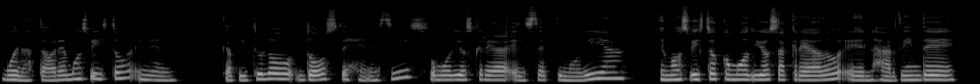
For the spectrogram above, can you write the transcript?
Bueno, hasta ahora hemos visto en el capítulo 2 de Génesis cómo Dios crea el séptimo día. Hemos visto cómo Dios ha creado el jardín de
